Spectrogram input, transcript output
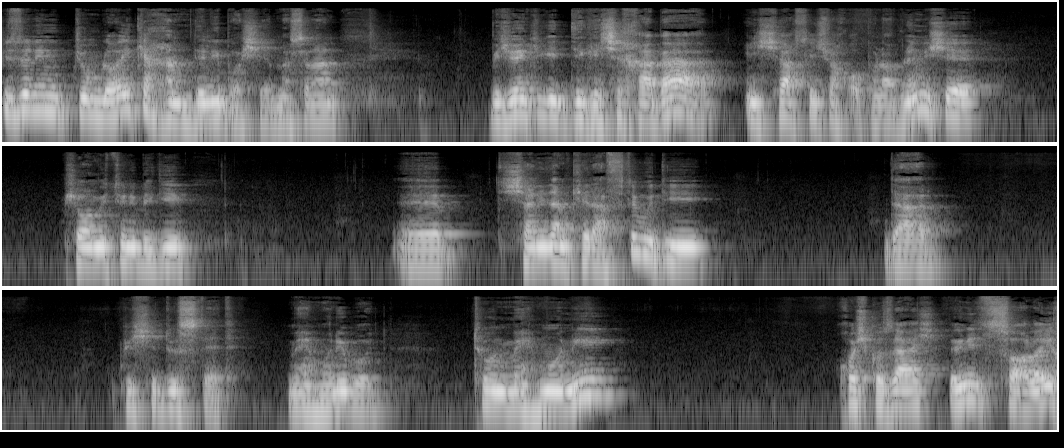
بذاریم جمله هایی که همدلی باشه. مثلا به جای اینکه دیگه چه خبر این شخص هیچ وقت اوپن اپ نمیشه. شما می‌تونی بگی شنیدم که رفته بودی در پیش دوستت. مهمونی بود. تو مهمونی خوش گذشت. ببینید سالهای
